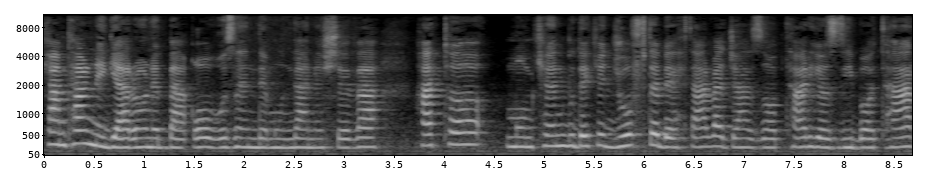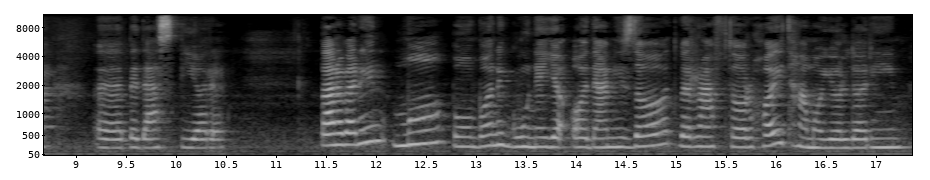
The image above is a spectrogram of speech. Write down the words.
کمتر نگران بقا و زنده موندنشه و حتی ممکن بوده که جفت بهتر و جذابتر یا زیباتر به دست بیاره. بنابراین ما به عنوان گونه آدمیزاد به رفتارهایی تمایل داریم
